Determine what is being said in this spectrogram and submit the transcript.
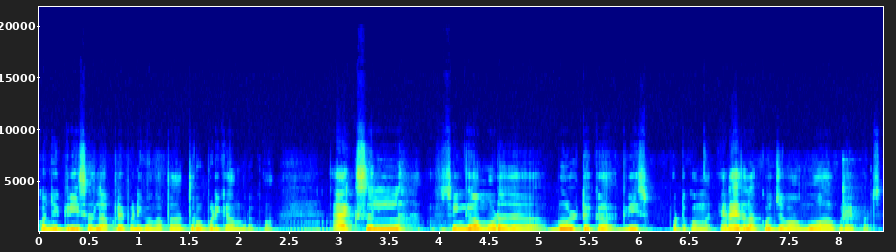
கொஞ்சம் க்ரீஸ் அதில் அப்ளை பண்ணிக்கோங்க. அப்போ தான் துரு பிடிக்காமல் இருக்கும் ஆக்சல் ஸ்விங்காமோட போல்ட்டுக்கு க்ரீஸ் போட்டுக்கோங்க. ஏன்னா இதெல்லாம் கொஞ்சமாக மூவ் ஆகக்கூடிய பார்ட்ஸ்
